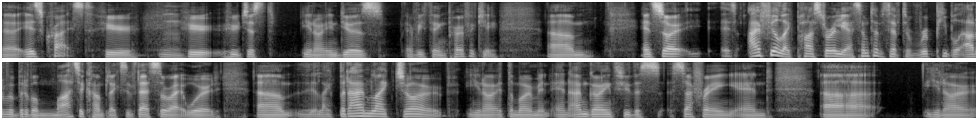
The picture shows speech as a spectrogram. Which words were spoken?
uh, is Christ, who mm. who who just you know endures everything perfectly. Um, and so I feel like pastorally, I sometimes have to rip people out of a bit of a martyr complex, if that's the right word. Um, they're like, but I'm like Job, you know, at the moment, and I'm going through this suffering and, uh, you know,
